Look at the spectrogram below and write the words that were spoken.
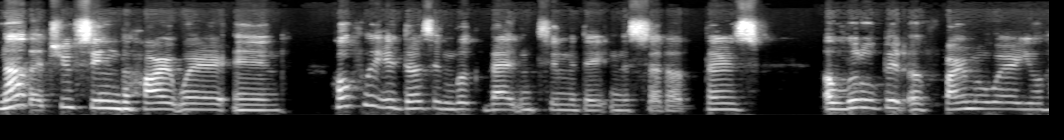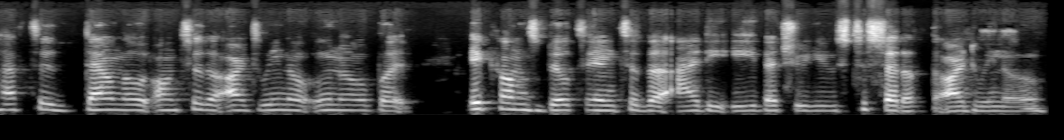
now that you've seen the hardware and hopefully it doesn't look that intimidating to set up, there's a little bit of firmware you'll have to download onto the Arduino Uno, but it comes built into the IDE that you use to set up the Arduino.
